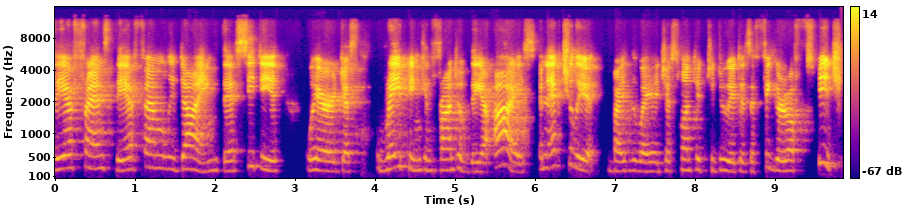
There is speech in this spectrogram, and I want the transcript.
their friends, their family dying, their city were just raping in front of their eyes. And actually, by the way, I just wanted to do it as a figure of speech,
